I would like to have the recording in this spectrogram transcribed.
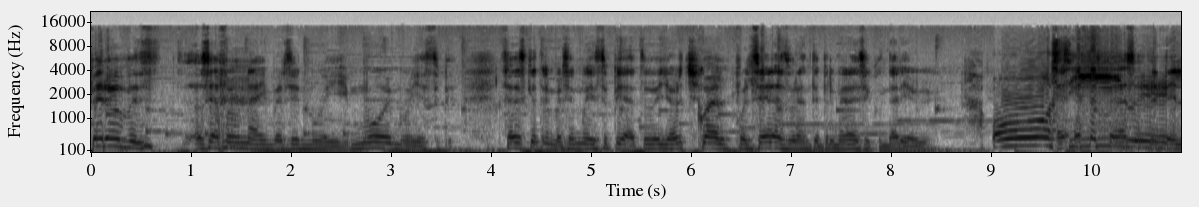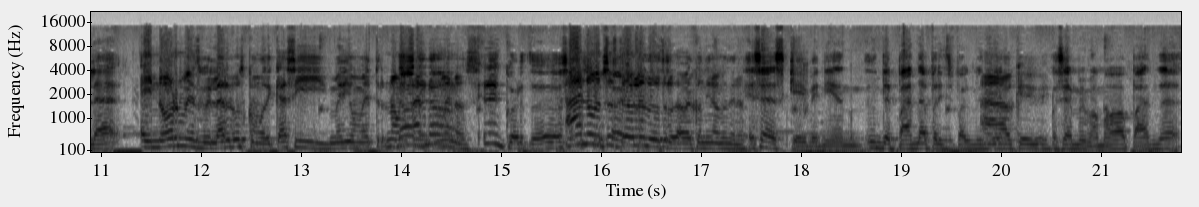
Pero pues, o sea, fue una inversión muy, muy, muy estúpida. ¿Sabes qué otra inversión muy estúpida tuve, George? ¿Cuál? Pulseras durante primera de secundaria, güey. Oh, E- sí, Estos pedazos de tela. Enormes, güey, largos como de casi medio metro. No, No, no, no, menos. Eran cortos. o sea, Ah, no, entonces estoy hablando de otros. A ver, continúa, continúa. Esas que venían de panda principalmente. Ah, ok, güey. O sea, me mamaba panda.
